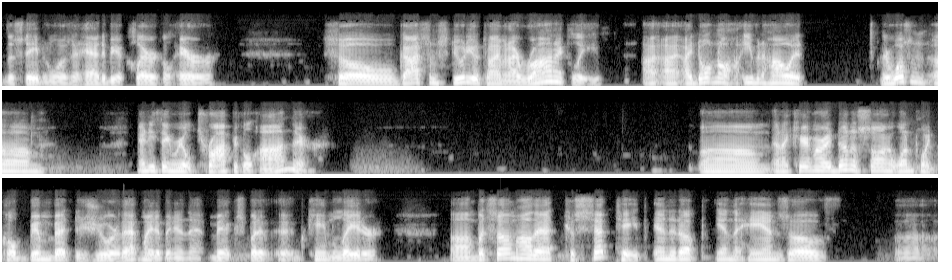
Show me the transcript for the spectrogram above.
the statement was it had to be a clerical error. So got some studio time, and ironically, I, I, I don't know even how it. There wasn't. Um, anything real tropical on there. Um, and I can't remember. I'd done a song at one point called Bimbet de Jour. That might have been in that mix, but it, it came later. Um, but somehow that cassette tape ended up in the hands of. Uh,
